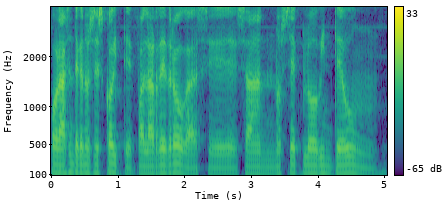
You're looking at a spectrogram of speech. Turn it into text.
por a xente que nos escoite falar de drogas eh, xa no século 21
